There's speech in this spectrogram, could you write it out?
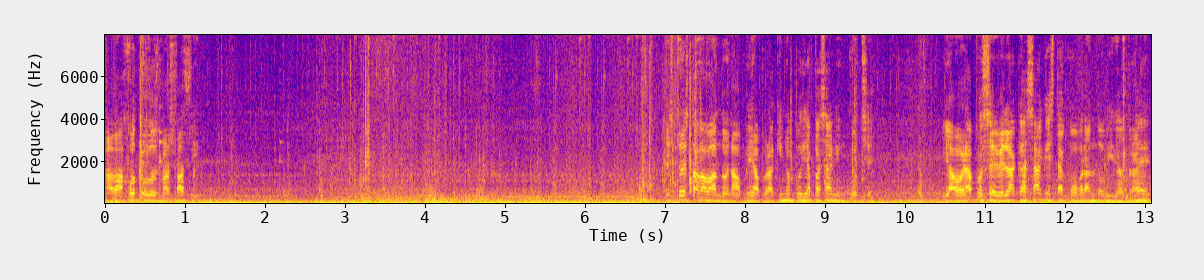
abajo todo es más fácil. Esto estaba abandonado, mira, por aquí no podía pasar ni un coche. Y ahora pues se ve la casa que está cobrando vida otra vez.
